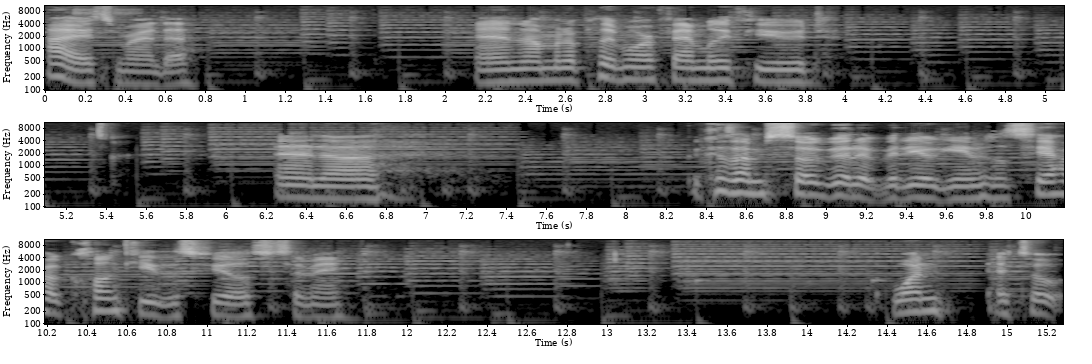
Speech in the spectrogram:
Hi, it's Miranda. And I'm gonna play more Family Feud. And, uh... Because I'm so good at video games, let's see how clunky this feels to me. One... It's a...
